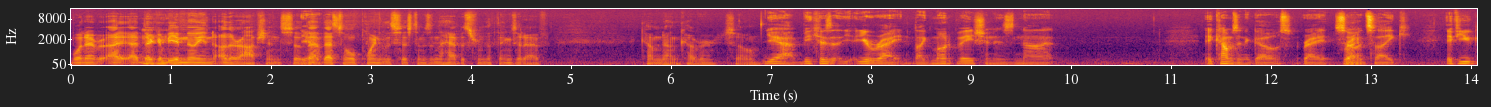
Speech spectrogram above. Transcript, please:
whatever. I, I, there can be a million other options. So Yeah. that that's the whole point of the systems and the habits from the things that I've come to uncover. So Yeah, because uh, you're right. Like motivation is not. It comes and it goes, right? So Right. it's like if you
